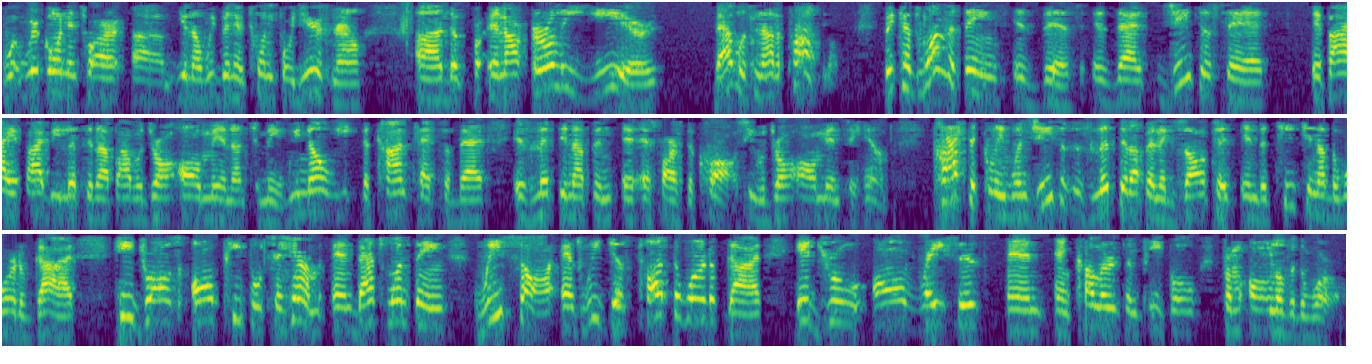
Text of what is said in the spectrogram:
we're going into our, um, you know, we've been here 24 years now. Uh, the in our early years, that was not a problem because one of the things is this: is that Jesus said if I if I be lifted up, I will draw all men unto me. We know he, the context of that is lifting up in, as far as the cross. He would draw all men to him. Practically, when Jesus is lifted up and exalted in the teaching of the Word of God, he draws all people to him. And that's one thing we saw as we just taught the Word of God. It drew all races and, and colors and people from all over the world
